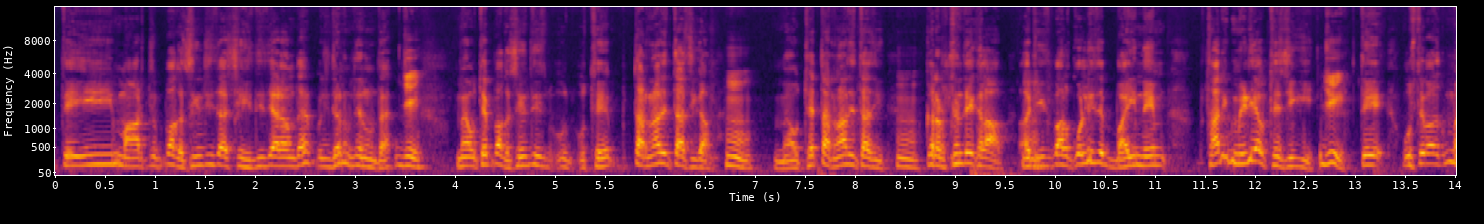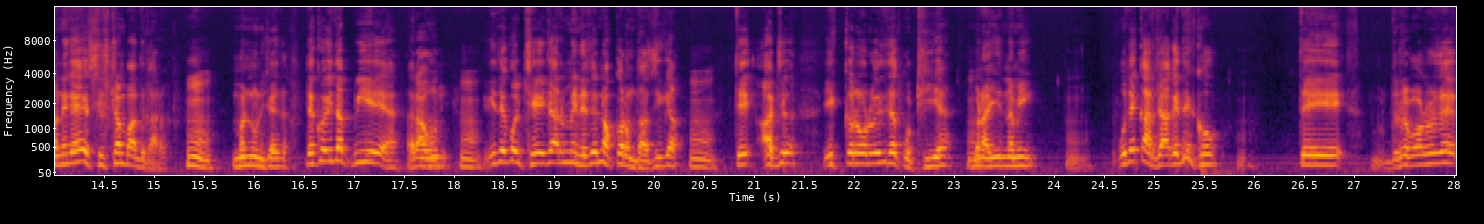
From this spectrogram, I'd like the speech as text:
23 ਮਾਰਚ ਭਗਤ ਸਿੰਘ ਜੀ ਦਾ ਸ਼ਹੀਦੀ ਦਿਹਾੜਾ ਹੁੰਦਾ ਜਨਮ ਦਿਨ ਹੁੰਦਾ। ਜੀ। ਮੈਂ ਉੱਥੇ ਭਗਤ ਸਿੰਘ ਦੀ ਉੱਥੇ ਧਰਨਾ ਦਿੱਤਾ ਸੀਗਾ। ਹੂੰ। ਮੈਂ ਉੱਥੇ ਧਰਨਾ ਦਿੱਤਾ ਸੀ। ਕਰਪਸ਼ਨ ਦੇ ਖਿਲਾਫ ਅਜੀਤਪਾਲ ਕੋਹਲੀ ਦੇ ਬਾਈ ਨੇਮ ਸਾਰੀ ਮੀਡੀਆ ਉੱਥੇ ਸੀਗੀ। ਜੀ। ਤੇ ਉਸ ਤੋਂ ਬਾਅਦ ਮੰਨੇ ਗਏ ਸਿਸਟਮ ਬੰਦ ਕਰ। ਹੂੰ। ਮੈਨੂੰ ਨਹੀਂ ਚਾਹੀਦਾ। ਦੇਖੋ ਇਹਦਾ ਪੀਏ ਹੈ ਰਾਹੁਲ। ਇਹਦੇ ਕੋਲ 6000 ਮਹੀਨੇ ਦੇ ਨੌਕਰ ਹੁੰਦਾ ਸੀਗਾ। ਹੂੰ। ਤੇ ਅੱਜ 1 ਕਰੋੜ ਦੀ ਤਾਂ ਕੋਠੀ ਹੈ ਬਣਾਈ ਨਵੀਂ। ਉਹਦੇ ਘਰ ਜਾ ਕੇ ਦੇਖੋ। ਤੇ ਰਿਵਾਲਵਰ ਦੇ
